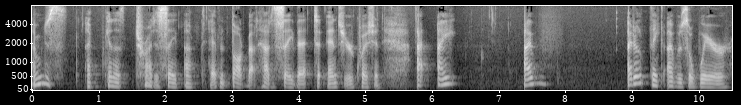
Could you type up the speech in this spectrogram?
I'm just. I'm going to try to say. I haven't thought about how to say that to answer your question. I. I. I, I don't think I was aware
